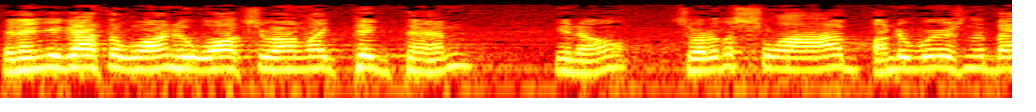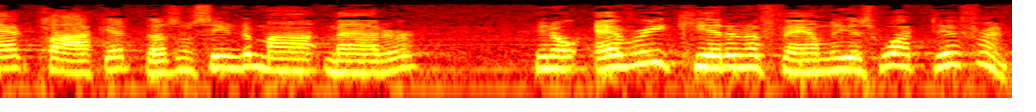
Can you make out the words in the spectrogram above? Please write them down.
And then you got the one who walks around like Pigpen. You know, sort of a slob, underwear's in the back pocket, doesn't seem to ma- matter. You know, every kid in a family is what? Different.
